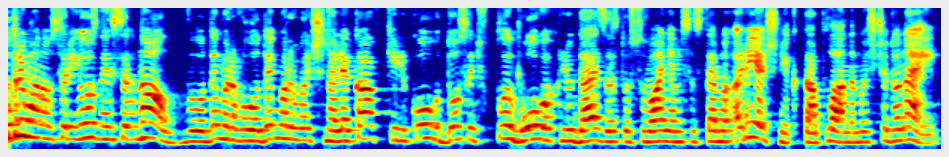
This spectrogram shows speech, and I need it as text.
Отримано серйозний сигнал. Володимир Володимирович налякав кількох досить впливових людей застосуванням системи Орєшнік та планами щодо неї.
